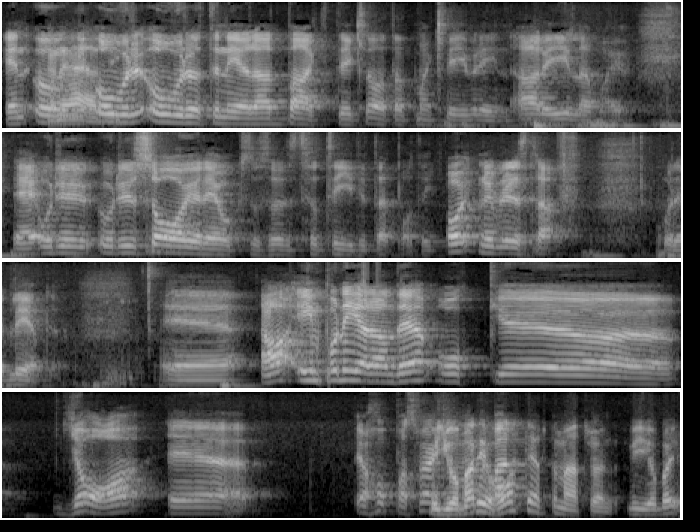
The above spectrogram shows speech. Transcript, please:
en ung, or, orutinerad back. Det är klart att man kliver in. Ja, det gillar man ju. Eh, Och du, och du sa ju det också så, så tidigt där Patrik. Oj, nu blir det straff. Och det blev det. Eh, ja, imponerande och eh, ja, eh, jag hoppas Vi verkligen... jobbade ju man- hårt efter matchen. Vi jobbade,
